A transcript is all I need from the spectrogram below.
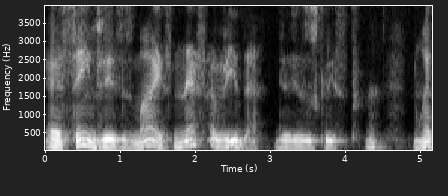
É cem vezes mais nessa vida de Jesus Cristo. Né? Não é,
